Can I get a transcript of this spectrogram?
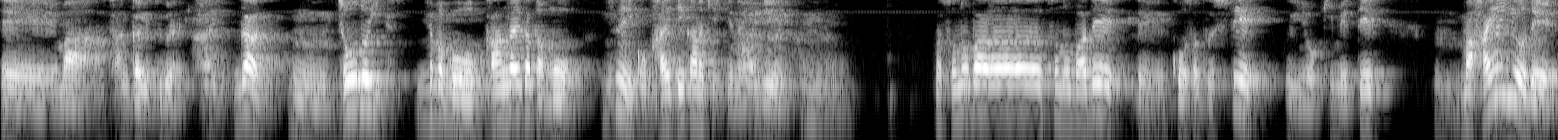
えー、まあ3ヶ月ぐらいはい。が、うん、ちょうどいいです。やっぱこう考え方も常にこう変えていかなきゃいけないんで、まあ、その場、その場で、えー考察して運用を決めて、うん、まあ早いようで、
